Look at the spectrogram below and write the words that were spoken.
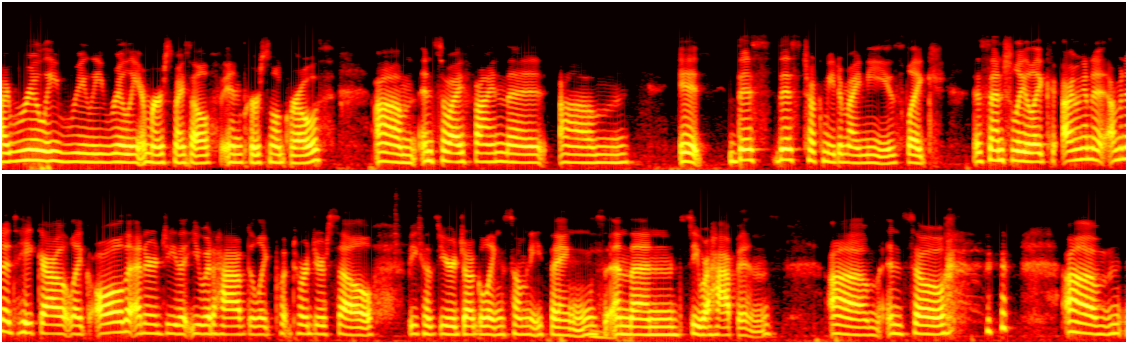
I really, really, really immerse myself in personal growth, um, and so I find that um, it this this took me to my knees. Like essentially like i'm gonna i'm gonna take out like all the energy that you would have to like put towards yourself because you're juggling so many things mm-hmm. and then see what happens um, and so um,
